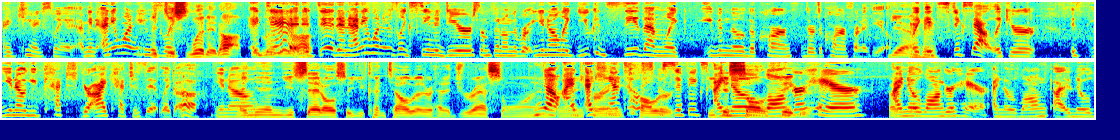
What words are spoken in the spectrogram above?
I can't explain it i mean anyone who's it like just lit it up. It lit did, It, it, did, and anyone who's like seen a deer or something on the road, you know, like you can see them, like even though the car, in, there's a car in front of you, Yeah. like it sticks out, like you're, it's, you know, you catch your eye catches it, like oh, you know, And then you said also you couldn't tell whether it had a dress on. no, or I, any- I or any can't tell color. specifics. You I just know saw longer figure. hair. I know longer hair. I know long. I know.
